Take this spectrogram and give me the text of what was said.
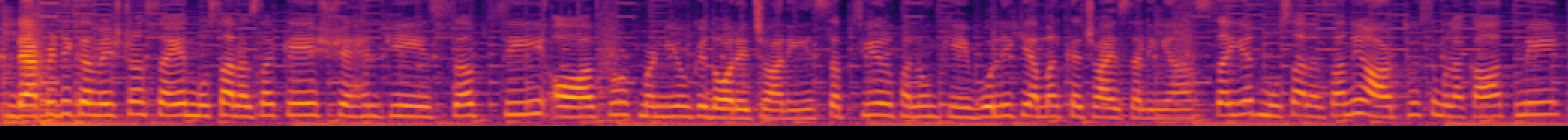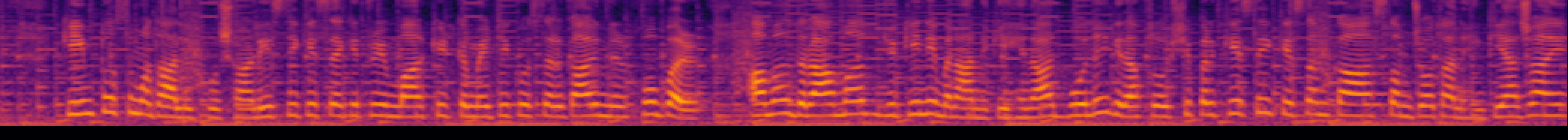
डेप्यूटी कमिश्नर सैयद मूसा रजा के शहर की सब्ज़ी और फ्रूट मंडियों के दौरे जारी। सब्ज़ी और फलों की बोली के अमल का जायजा लिया। सैयद मूसा रजा ने आर्थियों से मुलाकात में कीमतों से मुतालिक पूछा डीसी के सेक्रेटरी मार्केट कमेटी को सरकारी निर्खों पर अमल दरामद यकीनी बनाने की हिदायत बोले। गिराफरोशी पर किसी किस्म का समझौता नहीं किया जाए।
